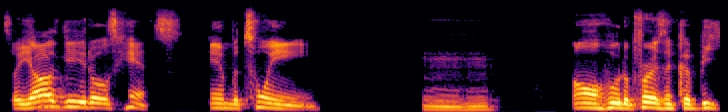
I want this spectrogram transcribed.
So y'all give you those hints in between Mhm. on who the person could be.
